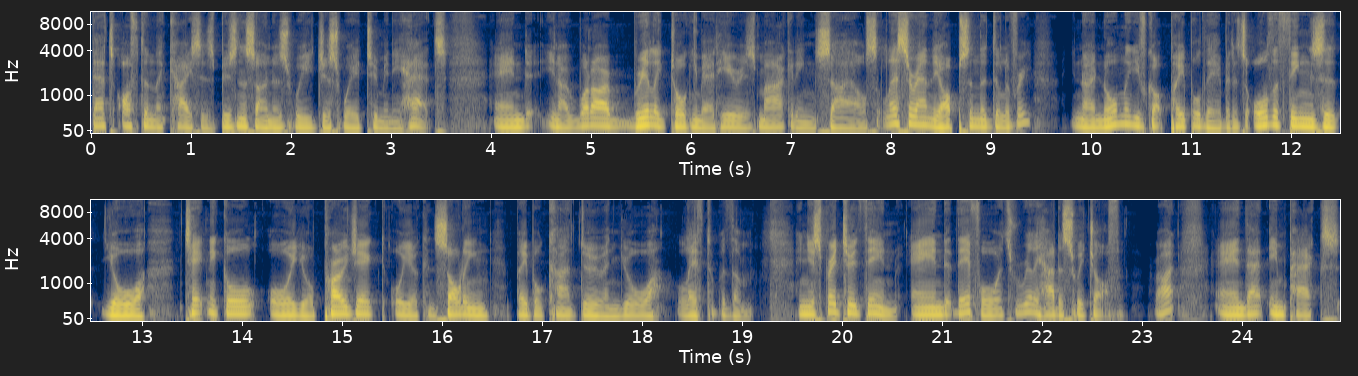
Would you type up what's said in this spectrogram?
that's often the case as business owners, we just wear too many hats. And you know, what I'm really talking about here is marketing sales, less around the ops and the delivery. You know, normally you've got people there, but it's all the things that your technical or your project or your consulting people can't do, and you're left with them. And you spread too thin, and therefore it's really hard to switch off right? And that impacts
